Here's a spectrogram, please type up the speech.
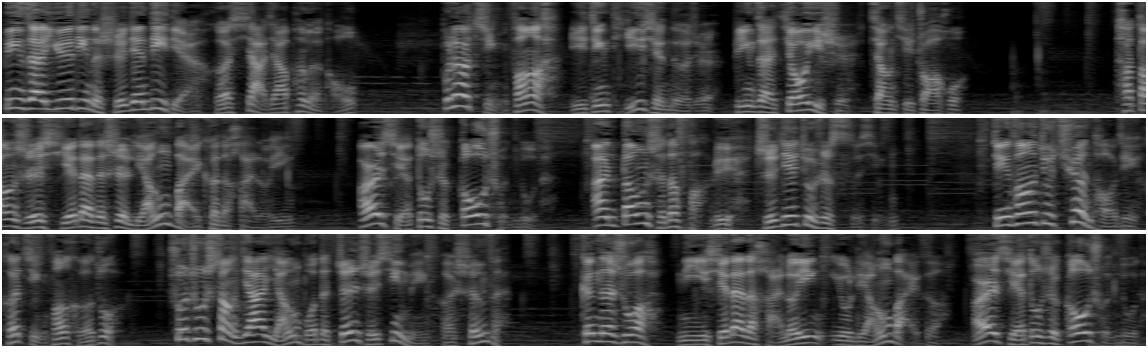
并在约定的时间地点和夏家碰了头。不料警方啊已经提前得知，并在交易时将其抓获。他当时携带的是两百克的海洛因，而且都是高纯度的。按当时的法律，直接就是死刑。警方就劝陶静和警方合作，说出上家杨博的真实姓名和身份。跟他说你携带的海洛因有两百克，而且都是高纯度的，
